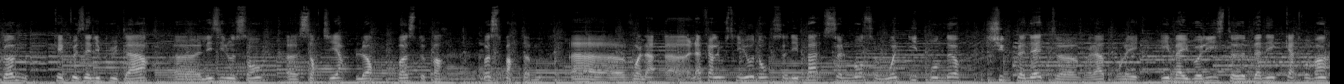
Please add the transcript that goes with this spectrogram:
comme quelques années plus tard euh, les innocents euh, sortirent leur post par postpartum. Euh, voilà, euh, l'affaire Trio, donc ce n'est pas seulement ce One Hit Wonder Chic Planet, voilà pour les revivalistes d'années 80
